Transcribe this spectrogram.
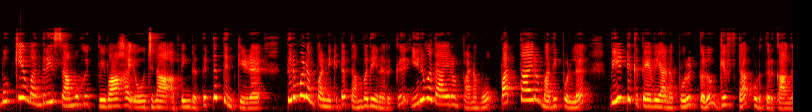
முக்கிய மந்திரி சமூக விவாக யோஜனா அப்படிங்கிற திட்டத்தின் கீழே திருமணம் பண்ணிக்கிட்ட தம்பதியினருக்கு இருபதாயிரம் பணமும் பத்தாயிரம் மதிப்புள்ள வீட்டுக்கு தேவையான பொருட்களும் கிஃப்டா கொடுத்துருக்காங்க.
